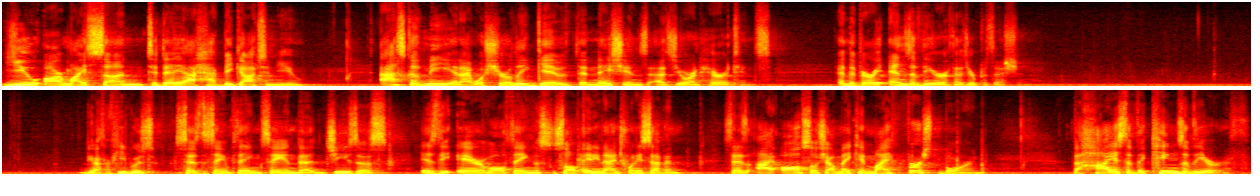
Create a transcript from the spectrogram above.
You are my son. Today I have begotten you. Ask of me, and I will surely give the nations as your inheritance, and the very ends of the earth as your possession. The author of Hebrews says the same thing, saying that Jesus is the heir of all things. Psalm 89 27 says, I also shall make him my firstborn, the highest of the kings of the earth.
